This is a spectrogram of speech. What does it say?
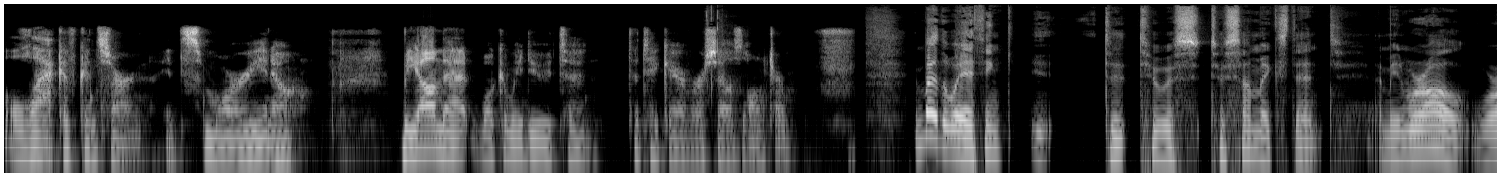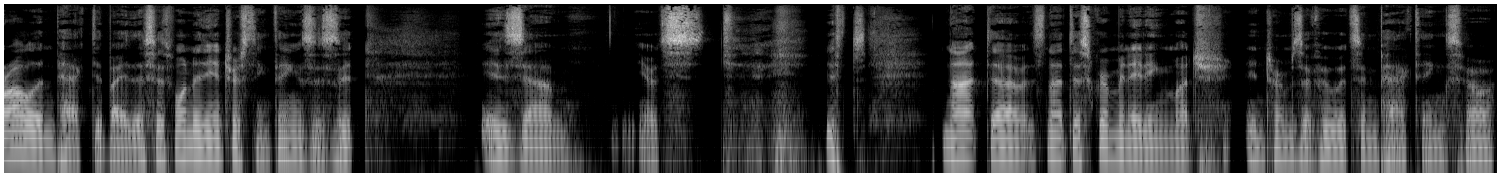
lack of concern. It's more, you know, beyond that, what can we do to to take care of ourselves long term. And by the way, I think to to us to some extent, I mean we're all we're all impacted by this. Is one of the interesting things is it is um you know it's it's not uh, it's not discriminating much in terms of who it's impacting. So,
